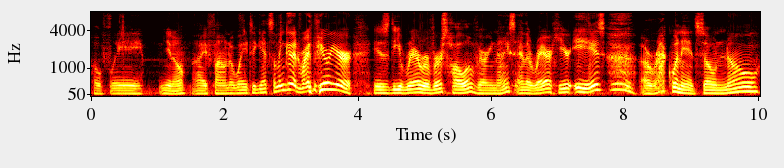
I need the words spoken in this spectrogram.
hopefully. You know, I found a way to get something good. Rhyperior is the rare reverse hollow very nice. And the rare here is Araquanid. So no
